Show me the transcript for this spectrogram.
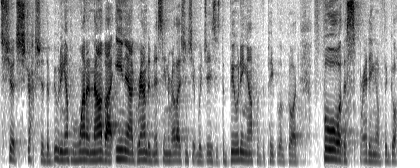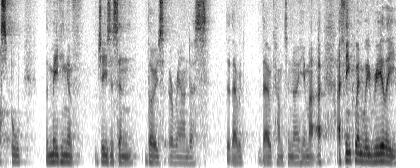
church structure, the building up of one another in our groundedness in relationship with Jesus, the building up of the people of God for the spreading of the gospel, the meeting of Jesus and those around us, that they would, they would come to know him. I, I think when we really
